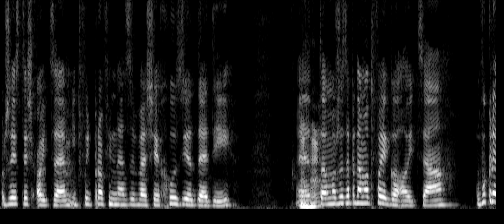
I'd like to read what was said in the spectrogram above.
że jesteś ojcem i twój profil nazywa się Who's Your Daddy, e, mhm. to może zapytam o twojego ojca. W ogóle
